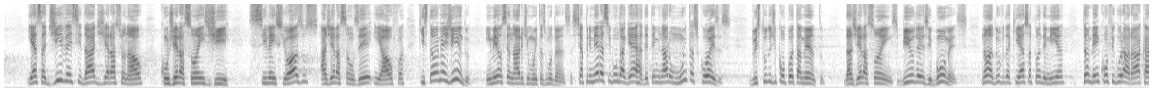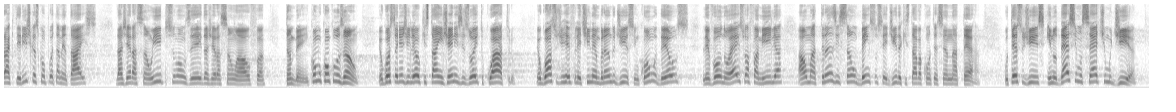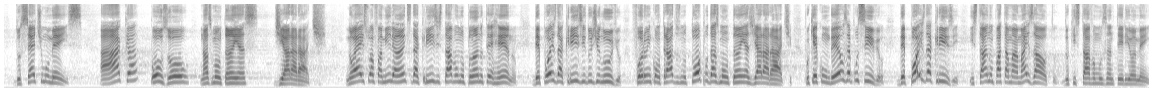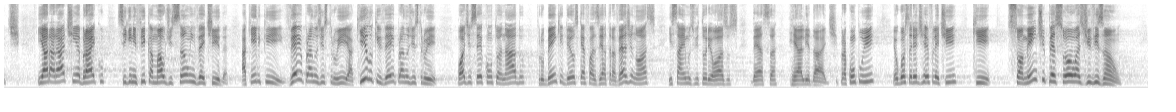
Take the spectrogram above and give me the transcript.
e essa diversidade geracional com gerações de silenciosos, a geração Z e alfa, que estão emergindo em meio ao cenário de muitas mudanças. Se a Primeira e a Segunda Guerra determinaram muitas coisas do estudo de comportamento das gerações builders e boomers, não há dúvida que essa pandemia também configurará características comportamentais da geração Y, Z e da geração alfa também. Como conclusão, eu gostaria de ler o que está em Gênesis 8, 4. Eu gosto de refletir lembrando disso, em como Deus levou Noé e sua família a uma transição bem-sucedida que estava acontecendo na terra. O texto diz: E no 17 dia do sétimo mês, a arca pousou nas montanhas de Ararat. Noé e sua família, antes da crise, estavam no plano terreno. depois da crise do dilúvio, foram encontrados no topo das montanhas de Ararat, porque com Deus é possível, depois da crise, estar num patamar mais alto do que estávamos anteriormente. E Ararat em hebraico significa maldição invertida. Aquele que veio para nos destruir, aquilo que veio para nos destruir, pode ser contornado para o bem que Deus quer fazer através de nós e saímos vitoriosos dessa realidade. Para concluir, eu gostaria de refletir que somente pessoas de visão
